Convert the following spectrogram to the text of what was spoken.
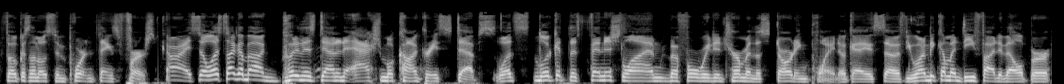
Focus on the most important things first. All right, so let's talk about putting this down into actionable concrete steps. Let's look at the finish line before we determine the starting point. Okay, so if you want to become a DeFi developer,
